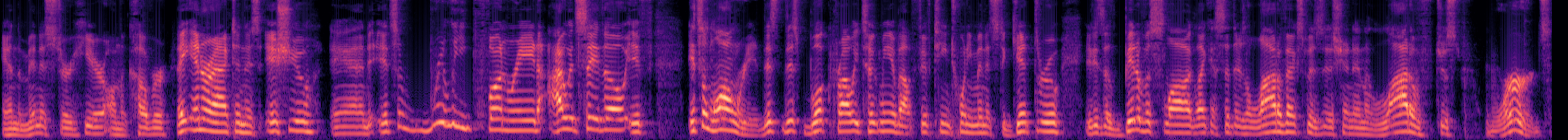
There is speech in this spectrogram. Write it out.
and the minister here on the cover, they interact in this issue, and it's a really fun read. I would say, though, if it's a long read. This this book probably took me about 15, 20 minutes to get through. It is a bit of a slog. Like I said, there's a lot of exposition and a lot of just words.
